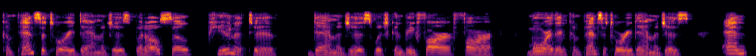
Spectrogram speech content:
compensatory damages, but also punitive damages, which can be far, far more than compensatory damages. And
